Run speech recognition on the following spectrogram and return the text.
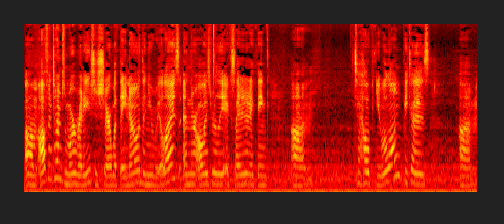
um, oftentimes more ready to share what they know than you realize, and they're always really excited, I think, um, to help you along because um,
